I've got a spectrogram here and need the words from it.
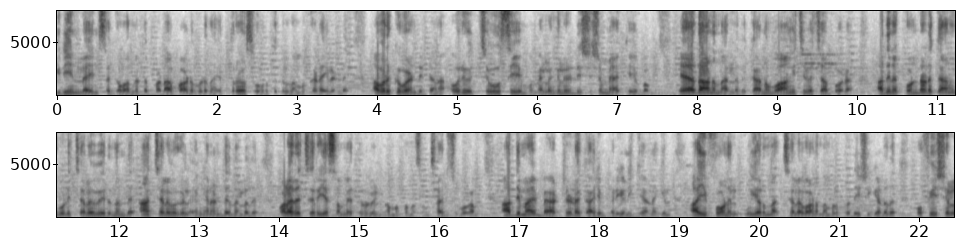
ഗ്രീൻ ലൈൻസ് ഒക്കെ വന്നിട്ട് പെടാപ്പാട് പെടുന്ന എത്രയോ സുഹൃത്തുക്കൾ നമുക്കിടയിലുണ്ട് അവർക്ക് വേണ്ടിയിട്ടാണ് ഒരു ചൂസ് ചെയ്യുമ്പം അല്ലെങ്കിൽ ഒരു ഡിസിഷൻ മേക്ക് ചെയ്യുമ്പം ഏതാണ് നല്ലത്? കാരണം വാങ്ങിച്ചു വെച്ചാൽ പോലെ അതിനെ കൊണ്ടെടുക്കാനും കൂടി ചിലവ് വരുന്നുണ്ട്. ആ ചിലവുകൾ എങ്ങനെയുണ്ട് എന്നുള്ളത് വളരെ ചെറിയ സമയത്തിനുള്ളിൽ നമുക്കൊന്ന് സംസാരിച്ചു പോകാം. ആദ്യമായി ബാറ്ററിയുടെ കാര്യം പരിഗണിക്കുകയാണെങ്കിൽ ഐഫോണിൽ ഉയർന്ന ചിലവാണ് നമ്മൾ പ്രതീക്ഷിക്കേണ്ടത്. ഒഫീഷ്യൽ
